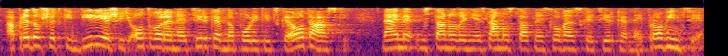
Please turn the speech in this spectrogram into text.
a predovšetkým vyriešiť otvorené cirkevno-politické otázky najmä ustanovenie samostatnej slovenskej cirkevnej provincie,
